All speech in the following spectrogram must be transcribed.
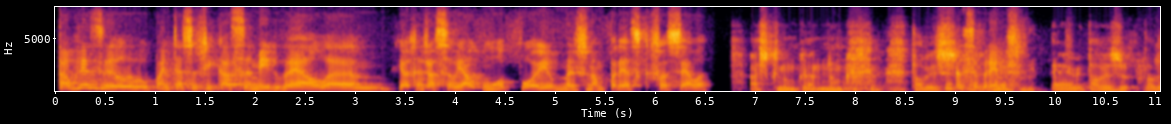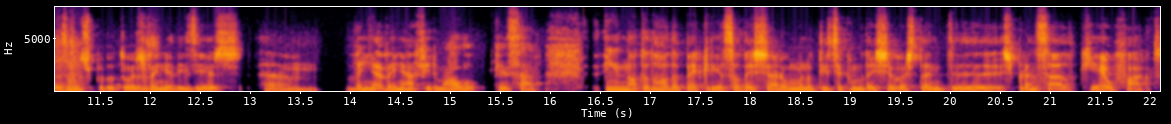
Talvez o Point Dexter ficasse amigo dela hum, e arranjasse ali algum apoio, mas não me parece que fosse ela acho que nunca, nunca, talvez. Nunca saberemos. É, talvez, talvez um dos produtores venha dizer, um, venha, venha a afirmá-lo, quem sabe. Em nota de rodapé, queria só deixar uma notícia que me deixa bastante esperançado, que é o facto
